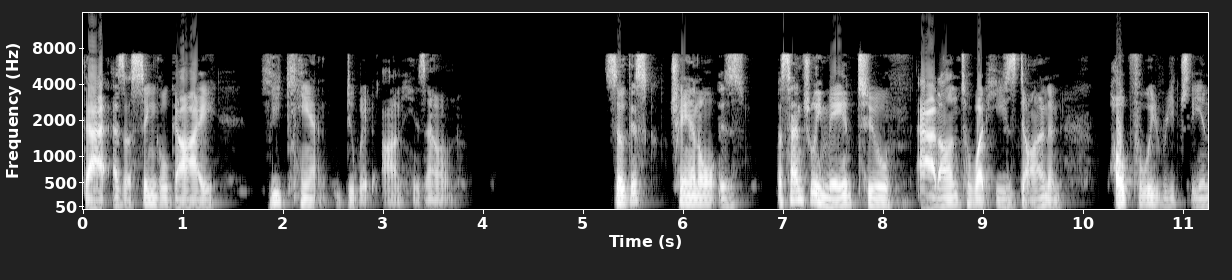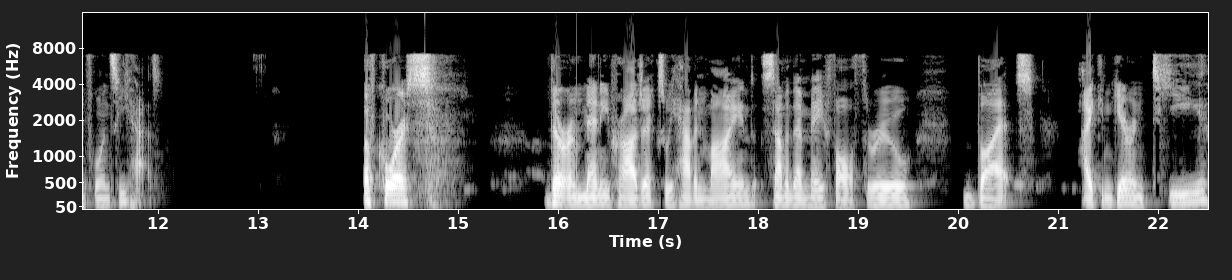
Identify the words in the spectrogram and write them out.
that as a single guy, he can't do it on his own. So this channel is essentially made to add on to what he's done and hopefully reach the influence he has. Of course, there are many projects we have in mind. Some of them may fall through, but I can guarantee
